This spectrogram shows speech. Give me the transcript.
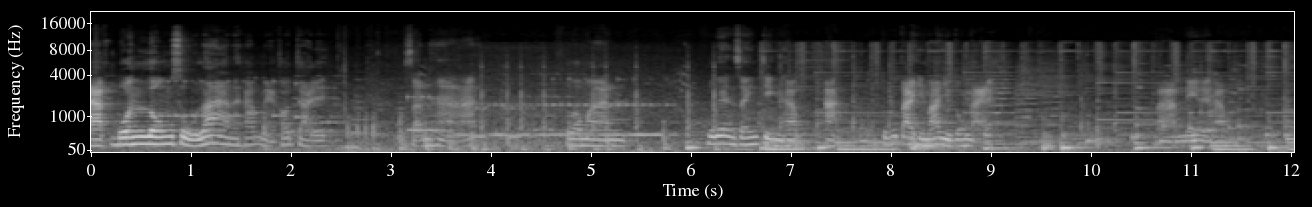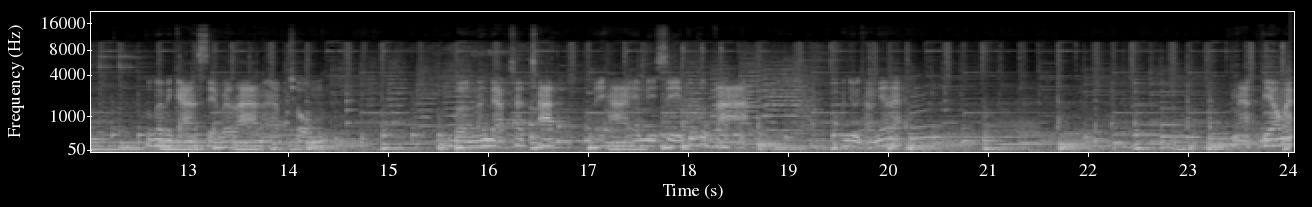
จากบนลงสู่ล่างนะครับ แหมเข้าใจสรรหาทระมานผู้เล่นซะจริงๆครับ อะ ตุ๊กตาหิมะอยู่ตรงไหนตามนี้เลยครับเพื่อไม่เป็นการเสียเวลานะครับชม เบิ่งมันแบบชัดๆ ไปหา NBC ตุ๊กตา มันอยู่แถวเนี้ยแหละนะเบี้ยวไหม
